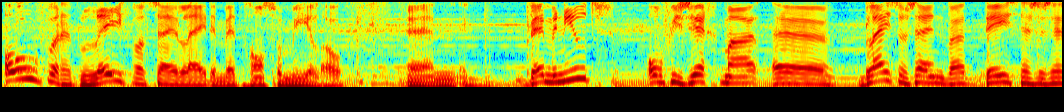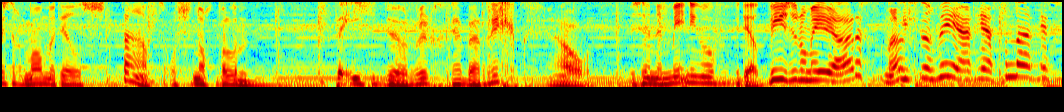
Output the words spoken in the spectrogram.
over het leven wat zij leidde met Hans van Mierlo. En ik ben benieuwd of hij zeg maar eh, blij zou zijn waar D66 momenteel staat. Of ze nog wel een beetje de rug hebben recht gehouden. Er zijn er meningen over verdeeld. Wie is er nog meerjarig? vandaag? Is er nog weer? Ja, vandaag is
